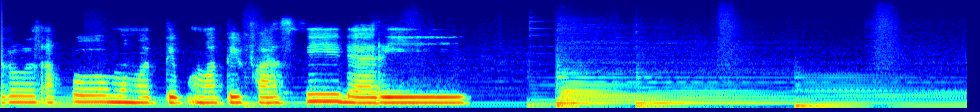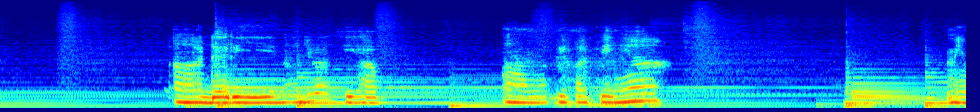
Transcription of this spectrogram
Terus aku mengutip motivasi dari uh, dari Najwa Sihab. Uh, motivasinya nih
